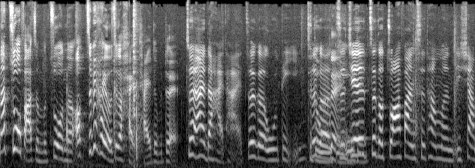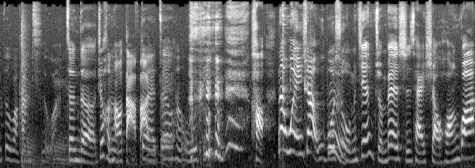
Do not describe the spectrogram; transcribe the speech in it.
那做法怎么做呢？哦，这边还有这个海苔，对不对？最爱的海苔，这个无敌，这个直接这个抓饭吃，他们一下就把饭吃完。真的就很好打发，对，对不对？这个很无敌。好，那问一下吴博士，我们今天准备的食材：小黄瓜、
